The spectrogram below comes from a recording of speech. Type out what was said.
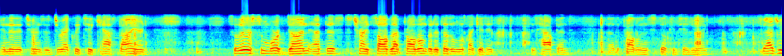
And then it turns it directly to cast iron. So there was some work done at this to try and solve that problem, but it doesn't look like it has happened. Uh, the problem is still continuing. So as we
